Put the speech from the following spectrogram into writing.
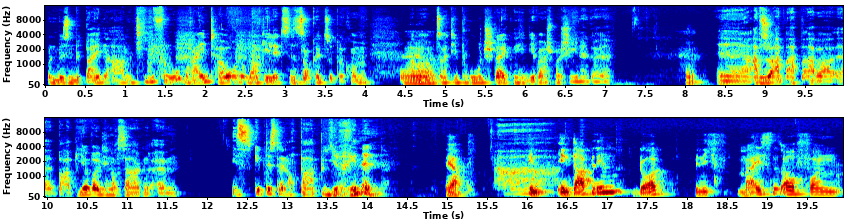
und müssen mit beiden Armen tief von oben reintauchen, um auch die letzte Socke zu bekommen. Aber Hauptsache die Brut steigt nicht in die Waschmaschine, gell? Ja. Äh, aber so ab, ab, aber äh, Barbier wollte ich noch sagen, ähm, ist, gibt es denn auch Barbierinnen? Ja. Ah. In, in Dublin, dort bin ich meistens auch von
